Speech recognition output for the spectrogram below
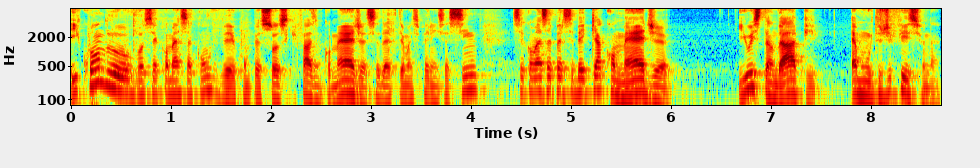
E quando você começa a conviver com pessoas que fazem comédia, você deve ter uma experiência assim, você começa a perceber que a comédia e o stand-up é muito difícil, né?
